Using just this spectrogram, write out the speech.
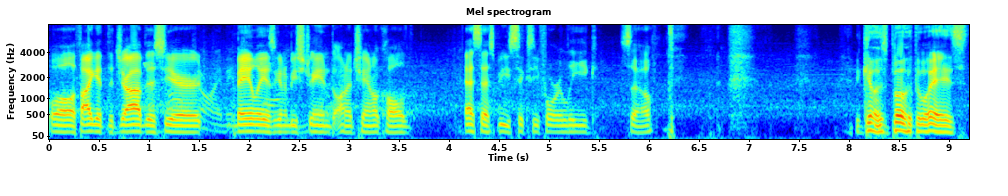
Well, if I get the job this year, Melee is going to be streamed on a channel called SSB 64 League. So it goes both ways.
